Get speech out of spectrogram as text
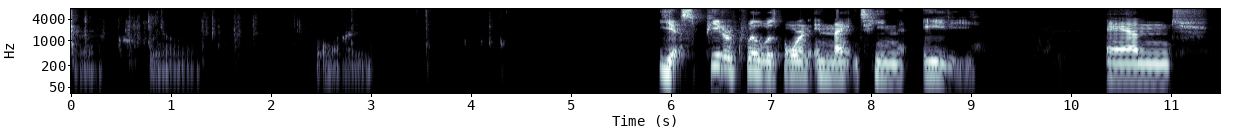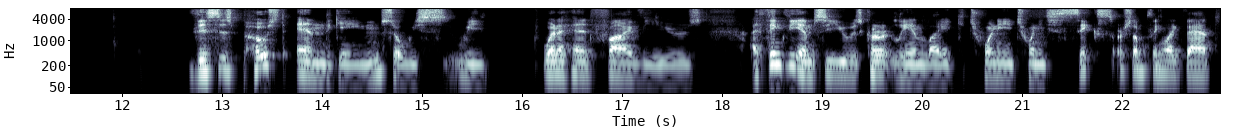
Peter Quill born. Yes, Peter Quill was born in 1980. And this is post-Endgame, so we we went ahead five years. I think the MCU is currently in like 2026 or something like that.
